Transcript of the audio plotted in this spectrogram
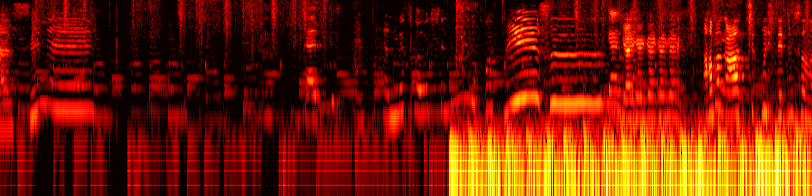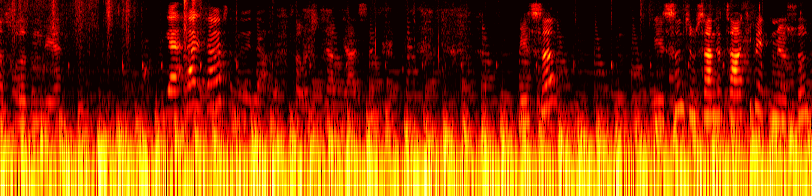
Gelsene. Geldi. Kendime savaşalım mı? Wilson. Gel. Gel gel gel gel. Aha bak ağaç çıkmış dedim sana suladım diye. Gel hadi savaşın öyle. Savaşacağım gelsin. Wilson. Wilson'cum sen de takip etmiyorsun.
